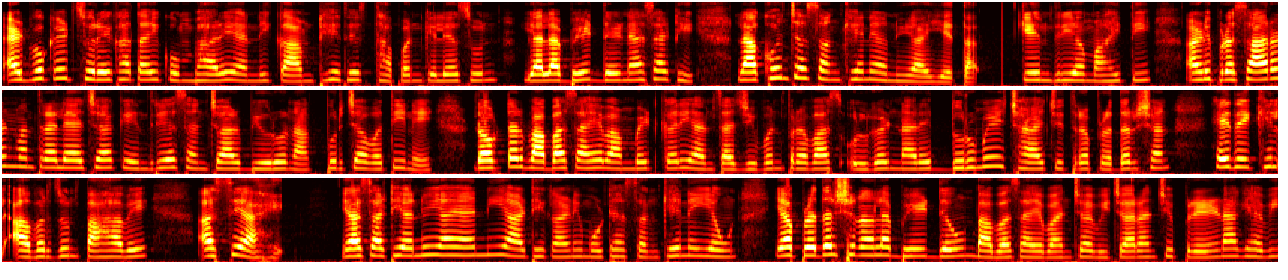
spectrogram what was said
ॲडव्होकेट सुरेखाताई कुंभारे यांनी कामठी येथे स्थापन केले असून याला भेट देण्यासाठी लाखोंच्या संख्येने अनुयायी येतात. केंद्रीय माहिती आणि प्रसारण मंत्रालयाच्या केंद्रीय संचार ब्युरो नागपूरच्या वतीने डॉक्टर बाबासाहेब आंबेडकर यांचा जीवनप्रवास उलगडणारे दुर्मिळ छायाचित्र प्रदर्शन हे देखील आवर्जून पाहावे असे आहे. यासाठी अनुयायांनी या ठिकाणी मोठ्या संख्येने येऊन या प्रदर्शनाला भेट देऊन बाबासाहेबांच्या विचारांची प्रेरणा घ्यावी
